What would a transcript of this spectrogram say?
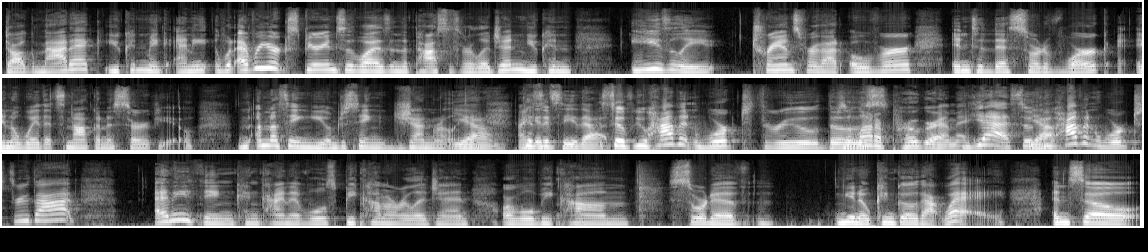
dogmatic. You can make any whatever your experience was in the past with religion you can easily transfer that over into this sort of work in a way that's not going to serve you. I'm not saying you, I'm just saying generally. Yeah, I can if, see that. So if you haven't worked through those. There's a lot of programming. Yeah. So yeah. if you haven't worked through that, anything can kind of will become a religion or will become sort of, you know, can go that way. And so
